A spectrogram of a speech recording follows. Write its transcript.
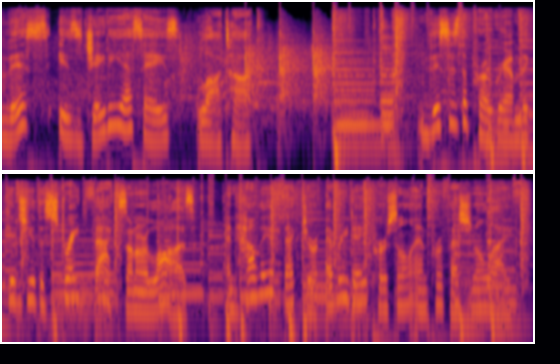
This is JDSA's Law Talk. This is the program that gives you the straight facts on our laws and how they affect your everyday personal and professional life.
